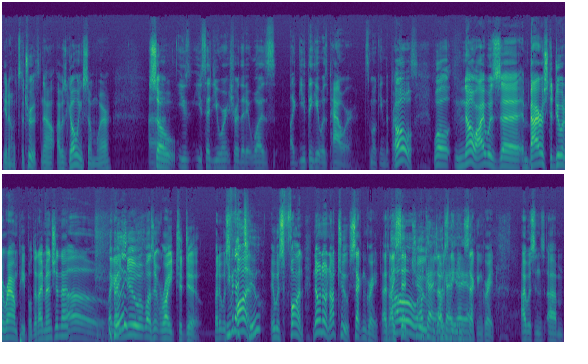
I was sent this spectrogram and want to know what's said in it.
you know, it's the truth. Now, I was going somewhere. Uh, so you you said you weren't sure that it was like you think it was power smoking the Oh, well, no, I was uh, embarrassed to do it around people. Did I mention that? Oh. like I knew it wasn't right to do, but it was Even at fun. two? It was fun. No, no, not two. Second grade. I, I said Oh, two okay, because I was okay, thinking yeah, yeah. second grade. I was in um,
